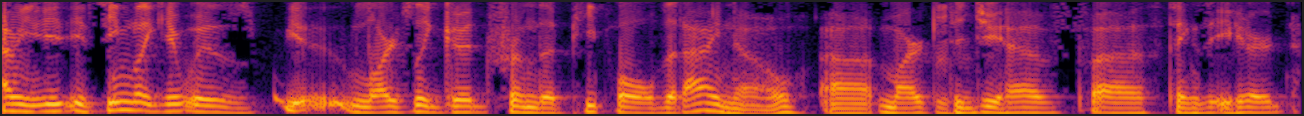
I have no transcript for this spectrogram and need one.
I mean, it, it seemed like it was largely good from the people that I know. Uh, Mark, did you have uh, things that you heard?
